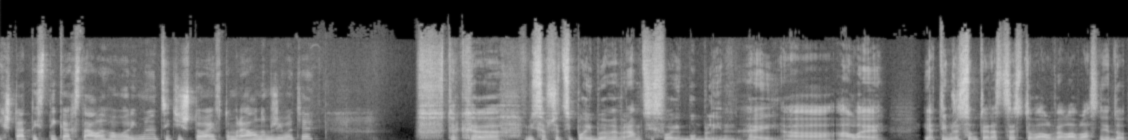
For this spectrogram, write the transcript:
tých štatistikách stále hovoríme? Cítiš to aj v tom reálnom živote? Tak uh, my sa všetci pohybujeme v rámci svojich bublín, hej, ale ja tým, že som teraz cestoval veľa vlastne do,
